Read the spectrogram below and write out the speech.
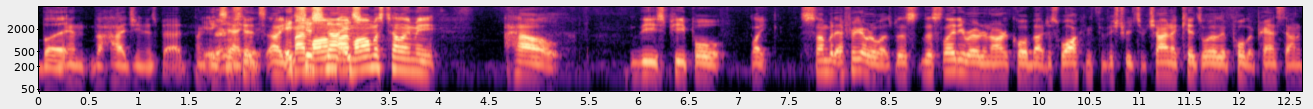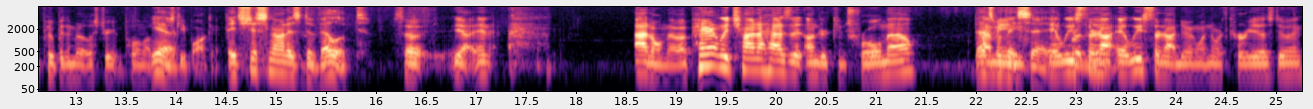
But and the hygiene is bad. Like, Exactly. Kids, like, It's my just mom, not- my mom was telling me how these people, like somebody, I forget what it was, but this, this lady wrote an article about just walking through the streets of China. Kids literally pull their pants down and poop in the middle of the street and pull them up Yeah. and just keep walking. it's just not as developed. So yeah, and I don't know. Apparently, China has it under control now. That's I what they say. At least they're not. At least they're not doing what North Korea is doing,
